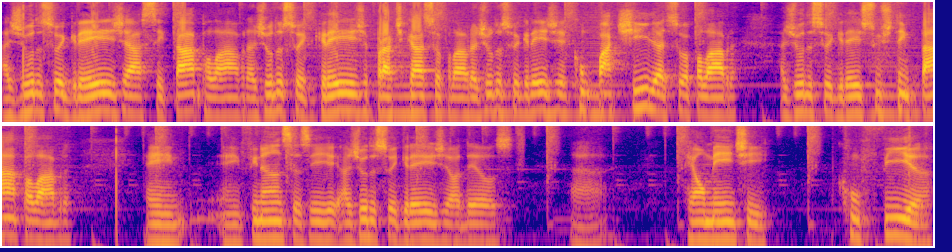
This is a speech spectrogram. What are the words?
Ajuda a sua igreja a aceitar a palavra, ajuda a sua igreja a praticar a sua palavra, ajuda a sua igreja a compartilhar a sua palavra, ajuda a sua igreja a sustentar a palavra em, em finanças e ajuda a sua igreja, ó Deus, a realmente confia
